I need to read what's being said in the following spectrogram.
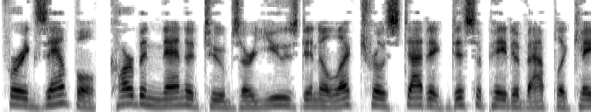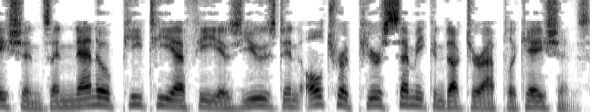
For example, carbon nanotubes are used in electrostatic dissipative applications and nano-PTFE is used in ultra-pure semiconductor applications.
